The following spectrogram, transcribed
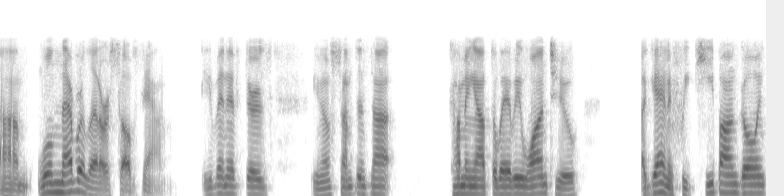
um, we'll never let ourselves down, even if there's, you know, something's not coming out the way we want to again, if we keep on going,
